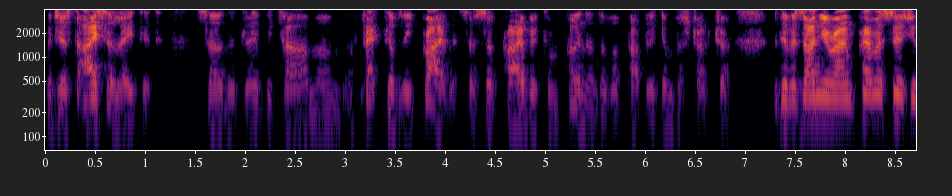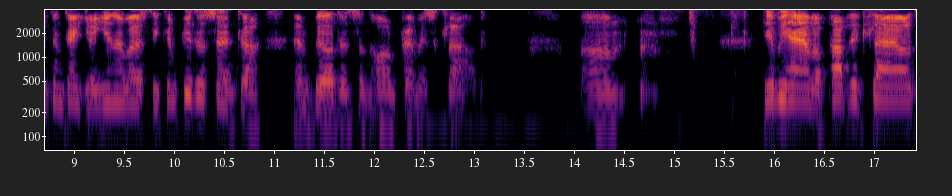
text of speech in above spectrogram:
but just isolated so that they become um, effectively private. So it's a private component of a public infrastructure. But if it's on your own premises, you can take your university computer center and build as an on-premise cloud. Um, here we have a public cloud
